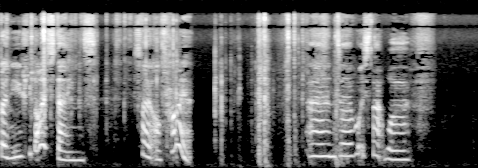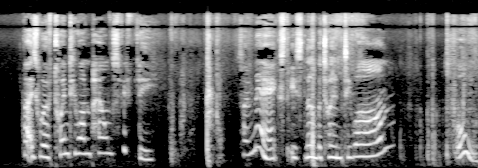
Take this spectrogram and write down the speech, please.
Don't usually buy stains. So, I'll try it. And uh, what is that worth? That is worth £21.50. So next is number 21. Oh,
